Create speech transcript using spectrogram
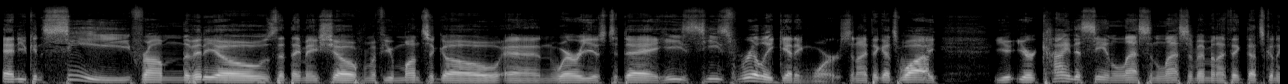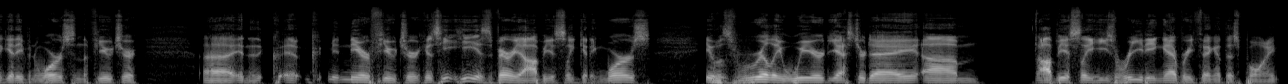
And you can see from the videos that they may show from a few months ago and where he is today, he's he's really getting worse, and I think that's why you, are kind of seeing less and less of him, and I think that's going to get even worse in the future, uh, in the uh, near future, because he, he is very obviously getting worse. It was really weird yesterday. Um, obviously, he's reading everything at this point.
